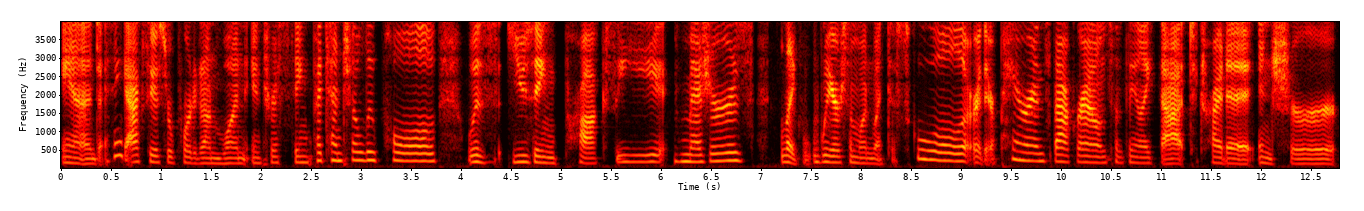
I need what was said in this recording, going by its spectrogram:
And I think Axios reported on one interesting potential loophole was using proxy measures, like where someone went to school or their parents' background, something like that, to try to ensure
